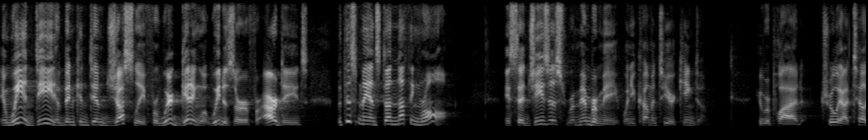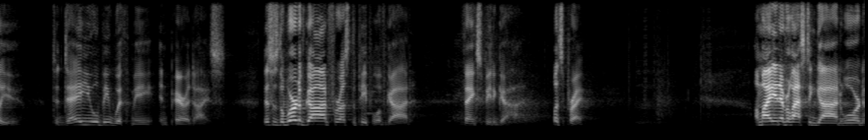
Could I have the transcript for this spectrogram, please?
And we indeed have been condemned justly, for we're getting what we deserve for our deeds, but this man's done nothing wrong. He said, Jesus, remember me when you come into your kingdom. He replied, Truly I tell you, today you will be with me in paradise. This is the word of God for us, the people of God. Thanks be to God. Let's pray. Almighty and everlasting God, Lord,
